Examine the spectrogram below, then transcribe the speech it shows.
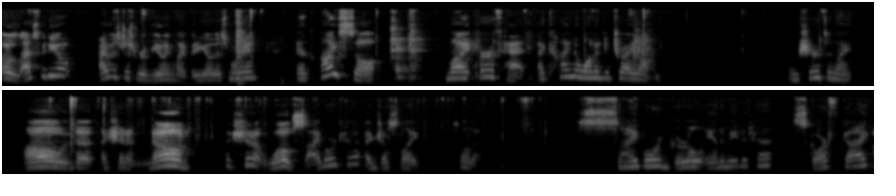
oh last video? I was just reviewing my video this morning, and I saw my Earth hat. I kind of wanted to try it on. I'm sure it's in my. Oh, the I should have known. I should have. Whoa, cyborg hat. I just like saw that. Cyborg girl animated hat. Scarf guy.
